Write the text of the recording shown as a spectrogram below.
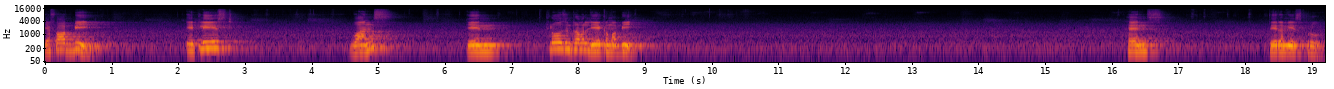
f of b at least once in closed interval a comma b hence theorem is proved.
